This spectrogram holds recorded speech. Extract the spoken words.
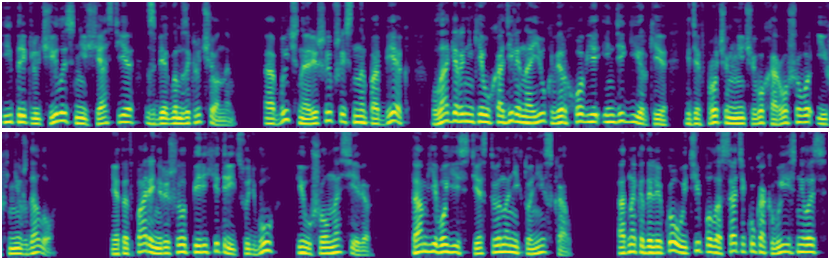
и приключилось несчастье с беглым заключенным. Обычно, решившись на побег, лагерники уходили на юг верховья Индигирки, где, впрочем, ничего хорошего их не ждало. Этот парень решил перехитрить судьбу и ушел на север, там его, естественно, никто не искал. Однако далеко уйти полосатику, как выяснилось,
